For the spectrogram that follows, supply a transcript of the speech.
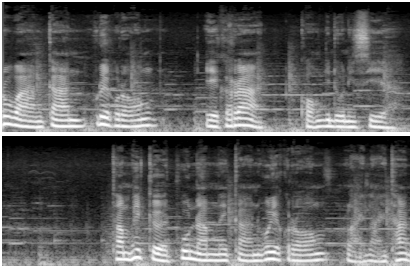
ระหว่างการเรียกร้องเอกราชของอินโดนีเซียทำให้เกิดผู้นำในการเรียกร้องหลายๆท่าน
